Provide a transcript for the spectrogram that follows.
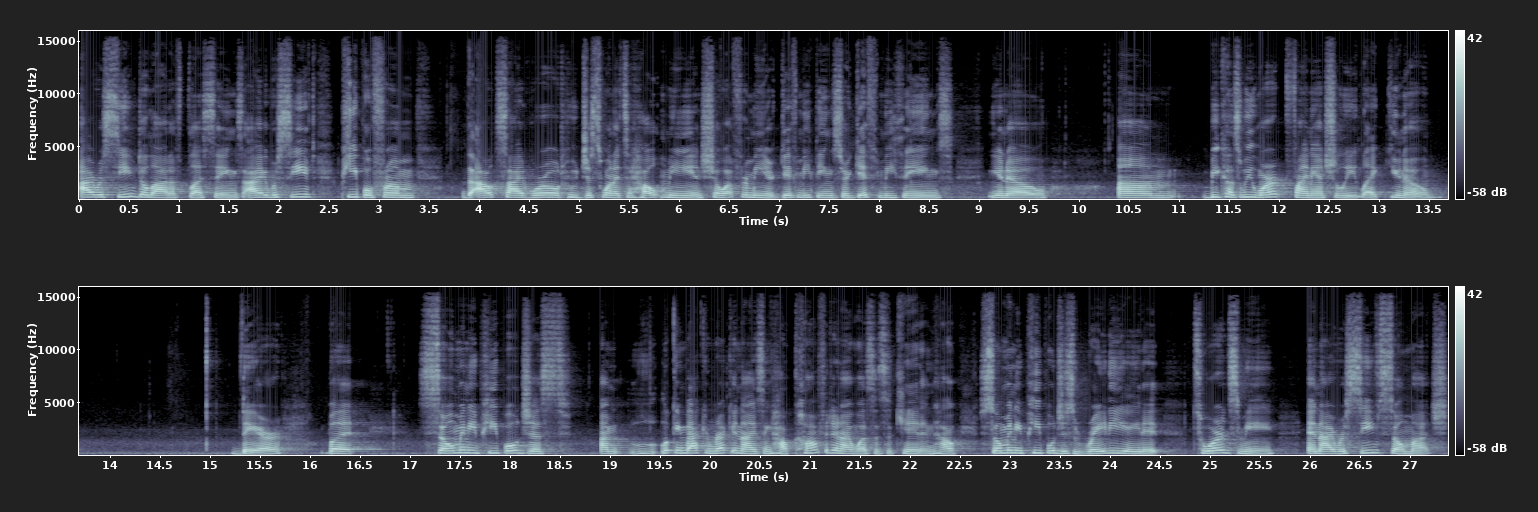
I received a lot of blessings. I received people from the outside world who just wanted to help me and show up for me or give me things or gift me things, you know, um, because we weren't financially like, you know, there. But so many people just, I'm looking back and recognizing how confident I was as a kid and how so many people just radiated towards me and I received so much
